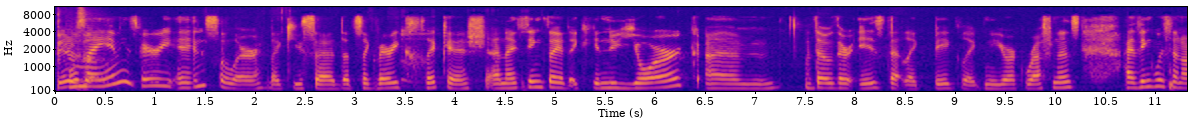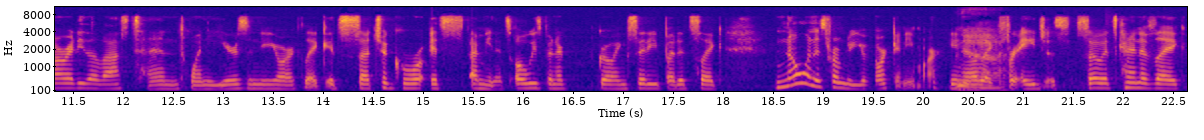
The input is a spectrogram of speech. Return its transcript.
there's a- Miami's very insular, like you said. That's like very cliquish, and I think that like in New York, um, though there is that like big like New York roughness, I think within already the last 10, 20 years in New York, like it's such a grow. It's I mean it's always been a growing city, but it's like no one is from New York anymore. You know, Yeah. like for ages. So it's kind of like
